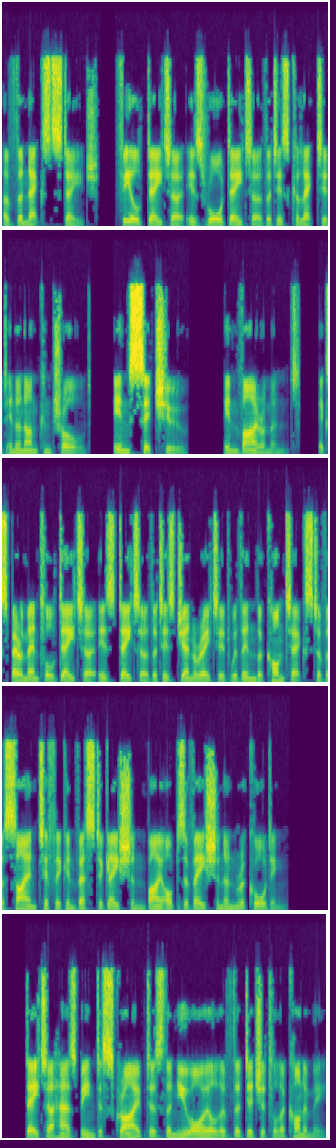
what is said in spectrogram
of the next stage. Field data is raw data that is collected in an uncontrolled in situ environment. Experimental data is data that is generated within the context of a scientific investigation by observation and recording. Data has been described as the new oil of the digital economy.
